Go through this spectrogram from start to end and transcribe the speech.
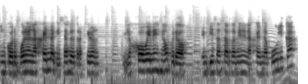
incorporó en la agenda, quizás lo trajeron los jóvenes, ¿no? Pero empieza a estar también en la agenda pública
